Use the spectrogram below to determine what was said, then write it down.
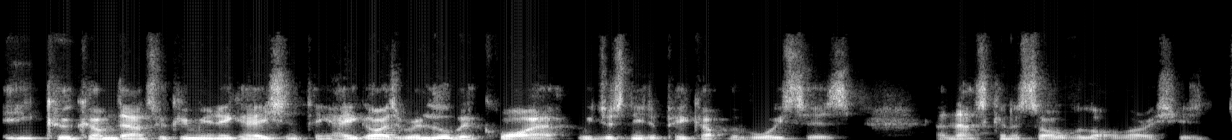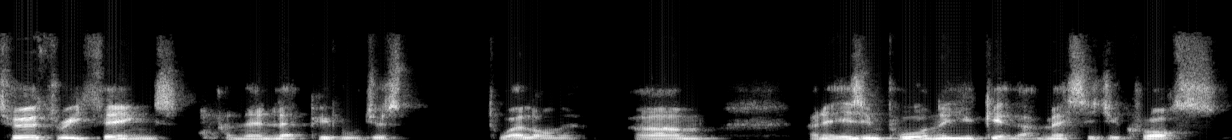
it could come down to a communication thing. Hey guys, we're a little bit quiet. We just need to pick up the voices, and that's going to solve a lot of our issues. Two or three things, and then let people just dwell on it. Um, and it is important that you get that message across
